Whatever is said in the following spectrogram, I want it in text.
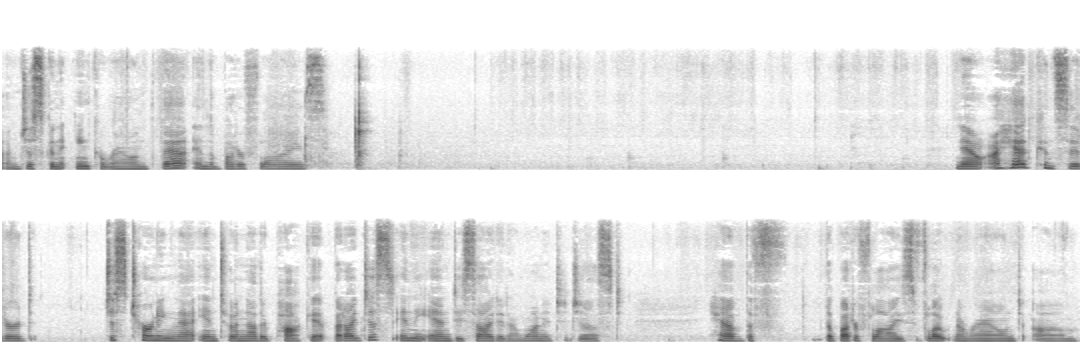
I'm just going to ink around that and the butterflies. Now, I had considered just turning that into another pocket, but I just, in the end, decided I wanted to just have the the butterflies floating around um,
